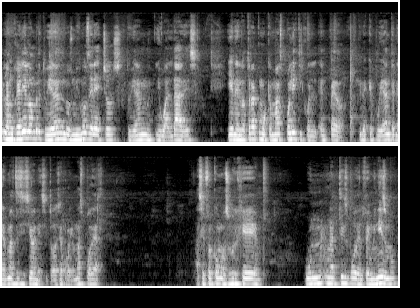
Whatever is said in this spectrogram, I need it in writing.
la mujer y el hombre tuvieran los mismos derechos, tuvieran igualdades, y en el otro era como que más político el, el pedo, de que pudieran tener más decisiones y todo ese rollo, más poder. Así fue como surge un, un atisbo del feminismo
